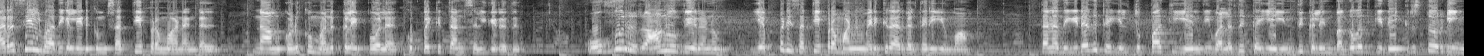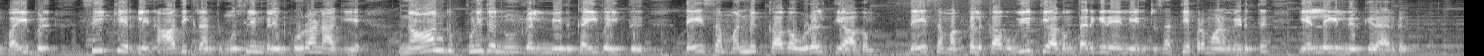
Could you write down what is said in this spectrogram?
அரசியல்வாதிகள் எடுக்கும் சத்திய பிரமாணங்கள் நாம் கொடுக்கும் மனுக்களைப் போல குப்பைக்குத்தான் செல்கிறது. ஒவ்வொரு ராணுவ வீரனும் எப்படி சத்திய பிரமாணம் எடுக்கிறார்கள் தெரியுமா? தனது இடது கையில் துப்பாக்கி ஏந்தி வலது கையை இந்துக்களின் பகவத்கீதை கிறிஸ்தவர்களின் பைபிள் சீக்கியர்களின் ஆதி கிராந்த் முஸ்லிம்களின் குரான் ஆகிய நான்கு புனித நூல்களின் மீது கை வைத்து தேச மண்ணுக்காக உடல் தியாகம் தேச மக்களுக்காக உயிர் தியாகம் தருகிறேன் என்று சத்திய பிரமாணம் எடுத்து எல்லையில் நிற்கிறார்கள்.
